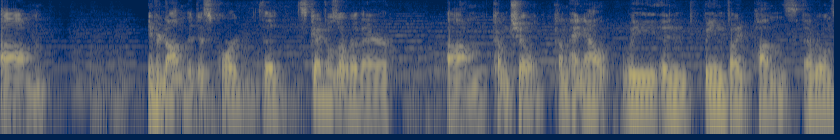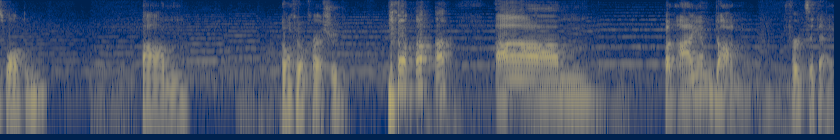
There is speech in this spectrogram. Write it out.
Um, if you're not in the Discord, the schedule's over there. Um, come chill, come hang out. We and we invite puns. Everyone's welcome. Um, don't feel pressured. um, but I am done for today.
